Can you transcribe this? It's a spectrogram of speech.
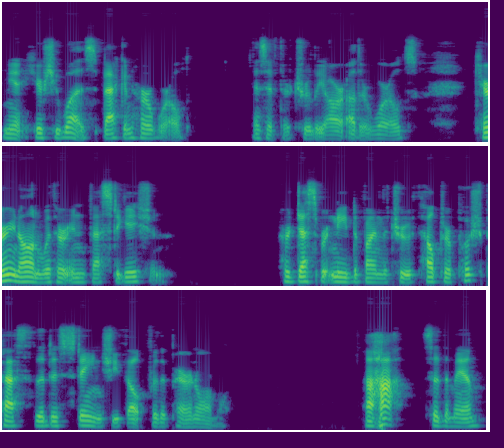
And yet here she was, back in her world, as if there truly are other worlds, carrying on with her investigation. Her desperate need to find the truth helped her push past the disdain she felt for the paranormal. Aha! said the man.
